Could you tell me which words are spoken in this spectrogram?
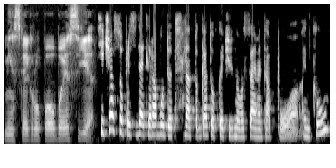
Минской группы ОБСЕ. Сейчас сопредседатели работают над подготовкой очередного саммита по НКУ.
